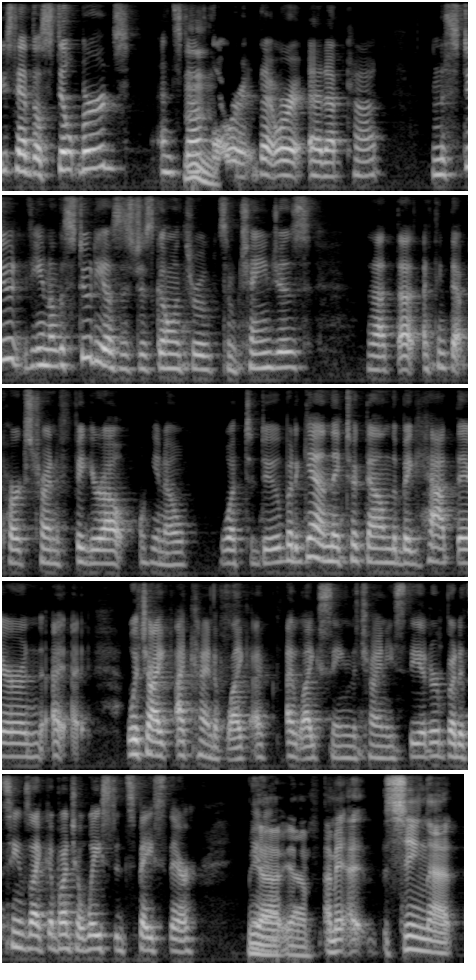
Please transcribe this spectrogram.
used to have those stilt birds and stuff mm. that were that were at Epcot and the stud you know the studios is just going through some changes that that i think that park's trying to figure out you know what to do but again they took down the big hat there and i, I which I, I kind of like I, I like seeing the chinese theater but it seems like a bunch of wasted space there yeah know? yeah i mean seeing that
